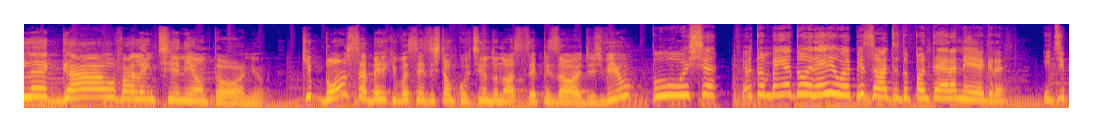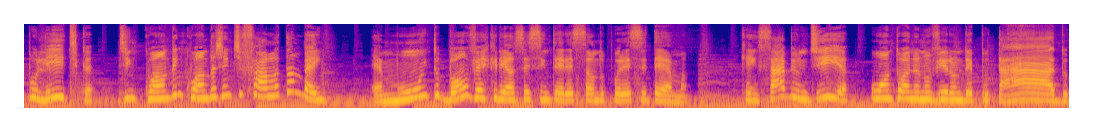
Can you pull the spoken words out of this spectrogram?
Que legal, Valentina e Antônio! Que bom saber que vocês estão curtindo nossos episódios, viu? Puxa, eu também adorei o episódio do Pantera Negra. E de política, de quando em quando a gente fala também. É muito bom ver crianças se interessando por esse tema. Quem sabe um dia o Antônio não vira um deputado,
